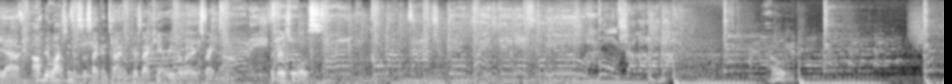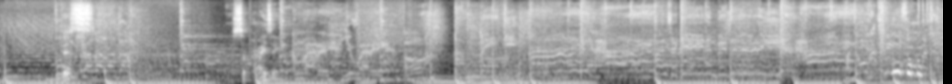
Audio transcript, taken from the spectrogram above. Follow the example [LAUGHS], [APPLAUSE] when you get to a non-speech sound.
yeah, I'll be watching this a second time because I can't read the lyrics right now. The visuals. Oh. This surprising. [LAUGHS]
